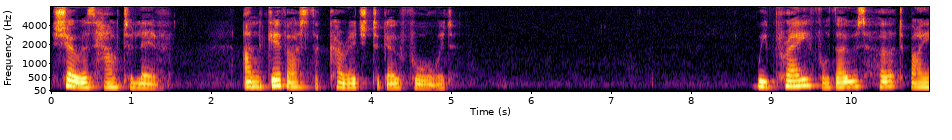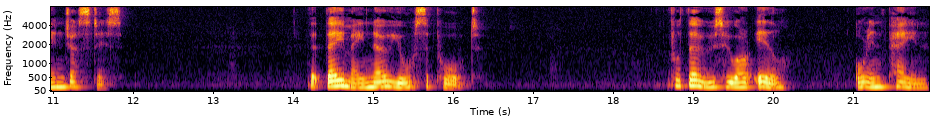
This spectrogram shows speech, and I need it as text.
show us how to live and give us the courage to go forward. We pray for those hurt by injustice that they may know your support. For those who are ill or in pain,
